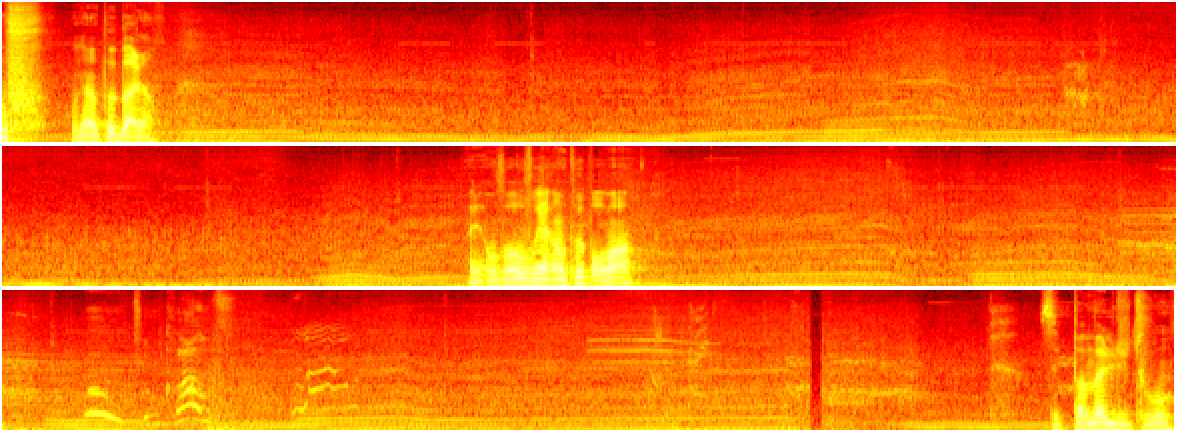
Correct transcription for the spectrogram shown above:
Ouf, on est un peu bas là. Allez, on va ouvrir un peu pour voir. C'est pas mal du tout. Hein.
